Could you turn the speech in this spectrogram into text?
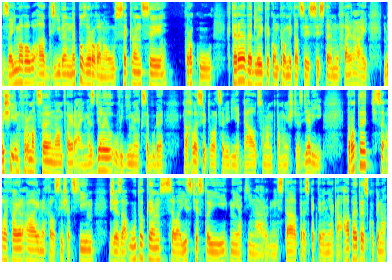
zajímavou a dříve nepozorovanou sekvenci kroků, které vedly ke kompromitaci systému FireEye. Bližší informace nám FireEye nezdělil, uvidíme, jak se bude tahle situace vyvíjet dál, co nám k tomu ještě sdělí. Proteď se ale FireEye nechal slyšet s tím, že za útokem zcela jistě stojí nějaký národní stát, respektive nějaká APT skupina,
